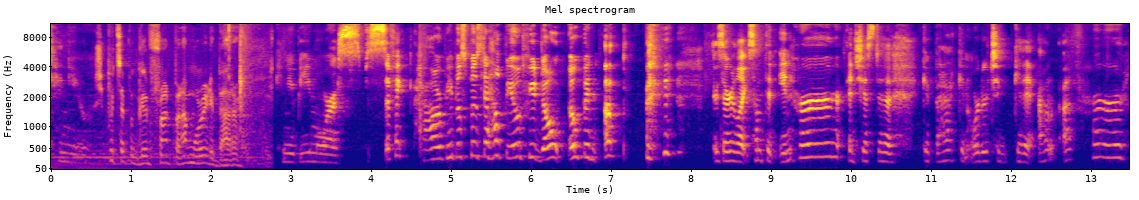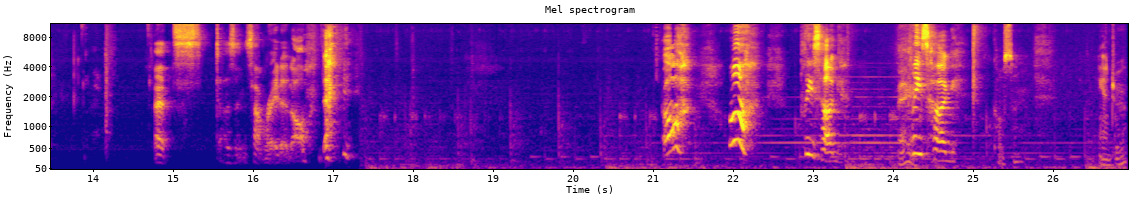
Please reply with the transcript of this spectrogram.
Can you She puts up a good front, but I'm worried about her. can you be more specific? How are people supposed to help you if you don't open up? Is there like something in her and she has to get back in order to get it out of her? That doesn't sound right at all. oh, oh, please hug. Hey. Please hug. Coulson? Andrew?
